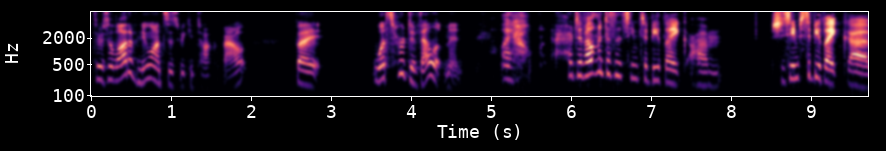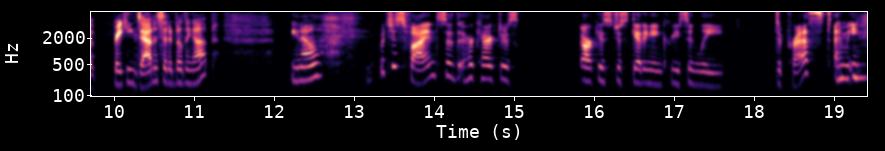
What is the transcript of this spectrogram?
There's a lot of nuances we could talk about, but what's her development? Like her development doesn't seem to be like um she seems to be like uh breaking down instead of building up. You know? which is fine. So that her character's arc is just getting increasingly depressed. I mean,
